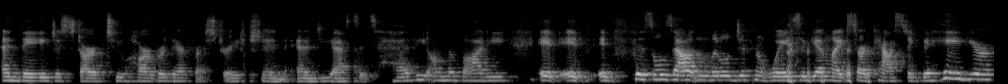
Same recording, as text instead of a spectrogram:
and they just start to harbor their frustration. And yes, it's heavy on the body. It it it fizzles out in little different ways again, like sarcastic behavior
